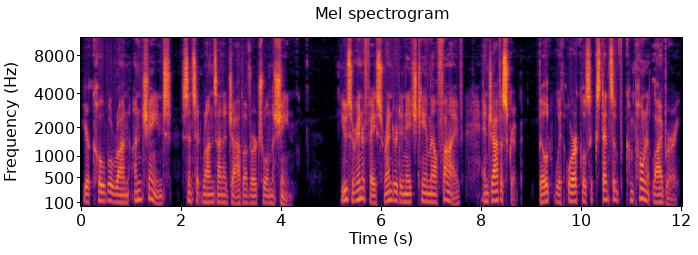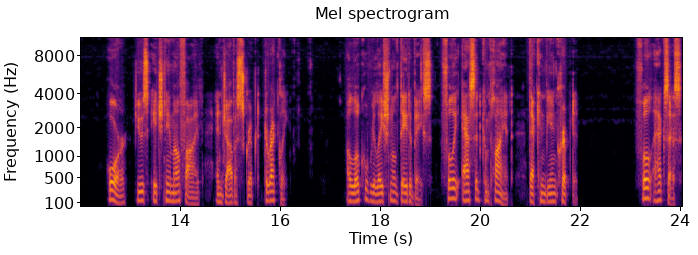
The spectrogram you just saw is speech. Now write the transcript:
your code will run unchanged since it runs on a Java virtual machine. User interface rendered in HTML5 and JavaScript, built with Oracle's extensive component library, or use HTML5 and JavaScript directly. A local relational database, fully ACID compliant, that can be encrypted. Full access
